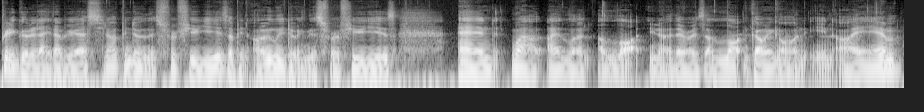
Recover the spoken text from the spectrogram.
pretty good at AWS. You know, I've been doing this for a few years. I've been only doing this for a few years. And wow, I learned a lot. You know, there is a lot going on in IAM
